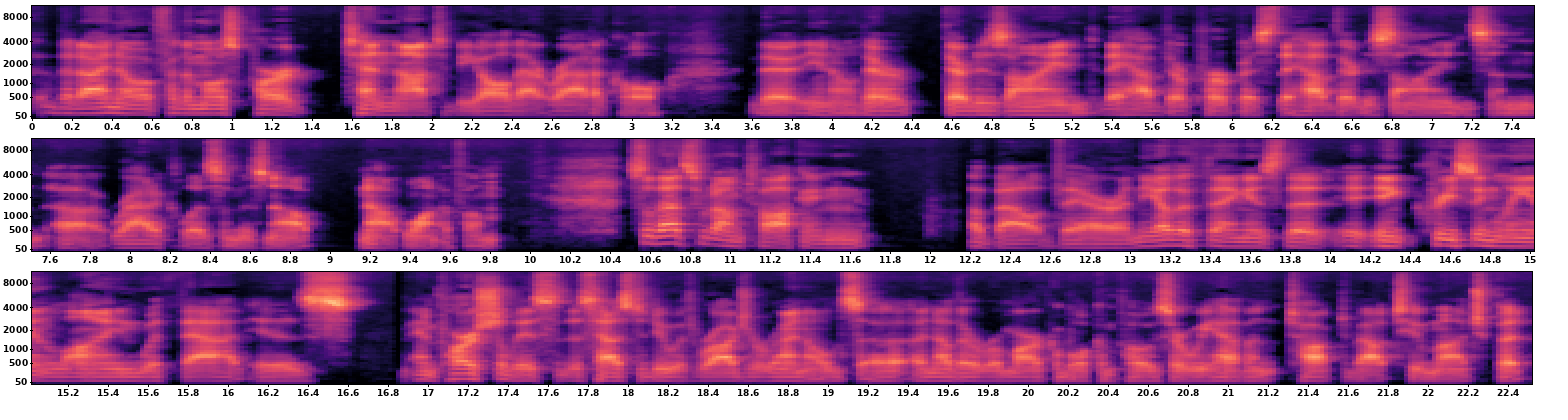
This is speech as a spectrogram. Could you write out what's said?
that i know of for the most part tend not to be all that radical they're you know they're they're designed they have their purpose they have their designs and uh, radicalism is not not one of them so that's what i'm talking about there and the other thing is that increasingly in line with that is and partially this, this has to do with Roger Reynolds, uh, another remarkable composer we haven't talked about too much. But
